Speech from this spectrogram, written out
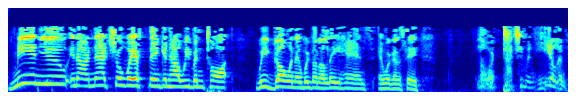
Me and you, in our natural way of thinking, how we've been taught, we go in and we're going to lay hands and we're going to say, Lord, touch him and heal him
